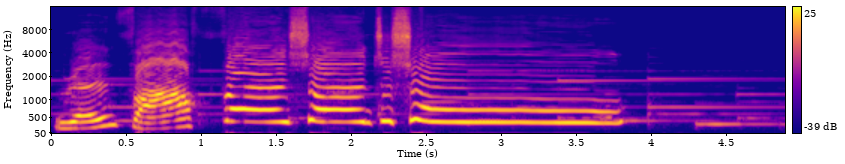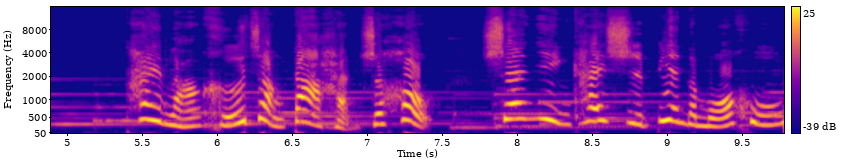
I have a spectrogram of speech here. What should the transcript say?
忍法分身之术！太郎合掌大喊之后，身影开始变得模糊，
